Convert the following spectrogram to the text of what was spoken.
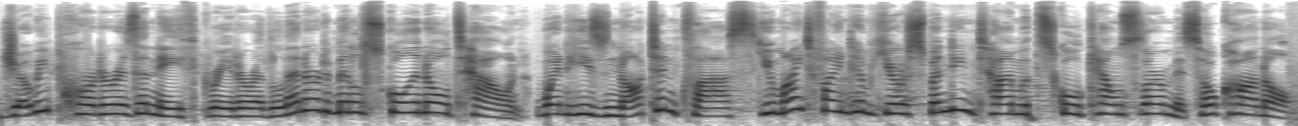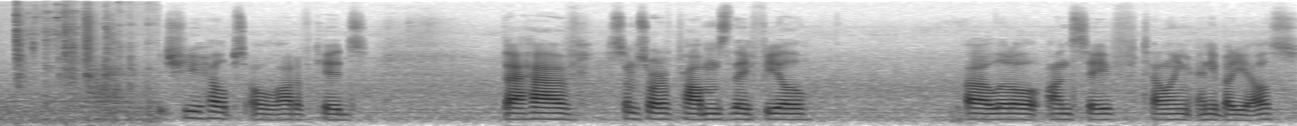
Joey Porter is an eighth grader at Leonard Middle School in Old Town. When he's not in class, you might find him here spending time with school counselor Miss O'Connell. She helps a lot of kids that have some sort of problems they feel a little unsafe telling anybody else.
